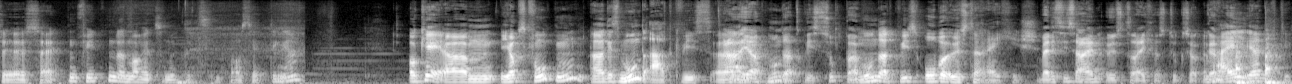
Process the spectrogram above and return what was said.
die Seiten finden, dann mache ich jetzt mal kurz ein paar Settinger. Okay, ähm, ich habe es gefunden, äh, das Mundart-Quiz. Ähm, Ah ja, Mundartquiz, super. Mundart-Quiz Oberösterreichisch. Weil das ist auch in Österreich, hast du gesagt, gell? Weil, ja, richtig.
